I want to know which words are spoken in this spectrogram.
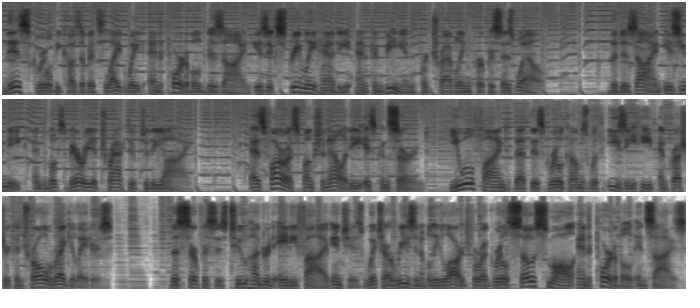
This grill because of its lightweight and portable design is extremely handy and convenient for traveling purpose as well. The design is unique and looks very attractive to the eye. As far as functionality is concerned, you will find that this grill comes with easy heat and pressure control regulators. The surface is 285 inches which are reasonably large for a grill so small and portable in size.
